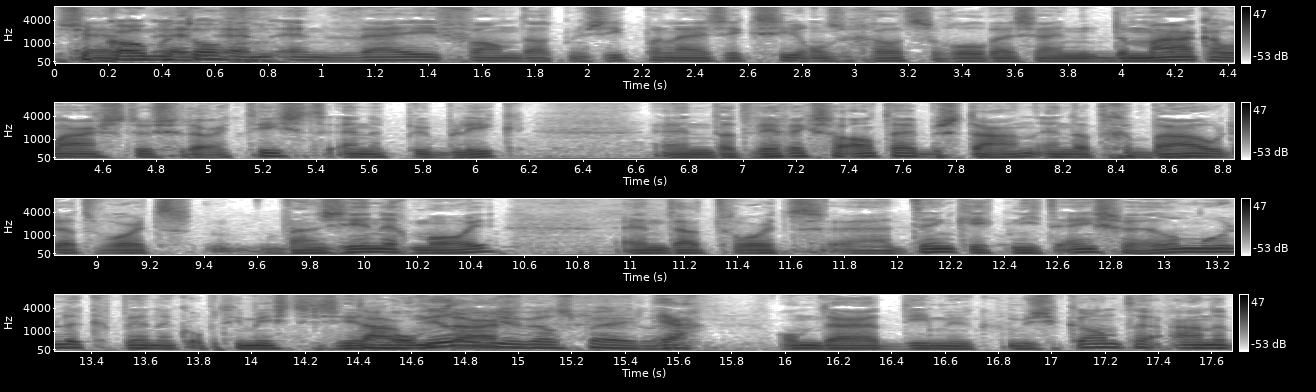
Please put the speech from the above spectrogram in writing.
Ze En- komen en, toch. En, en wij van dat muziekpaleis, ik zie onze grootste rol... wij zijn de makelaars tussen de artiest en het publiek. En dat werk zal altijd bestaan. En dat gebouw, dat wordt waanzinnig mooi. En dat wordt, eh, denk ik, niet eens zo heel moeilijk, ben ik optimistisch in. Daar om wil daar, je wel spelen. Ja, om daar die mu- muzikanten aan het,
